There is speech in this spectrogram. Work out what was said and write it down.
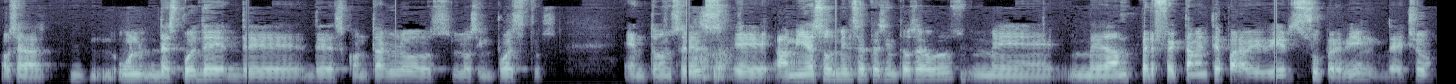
o sea, después de, descontar los, impuestos. Entonces, eh, a mí esos 1.700 euros me, dan perfectamente para vivir súper bien. De hecho,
